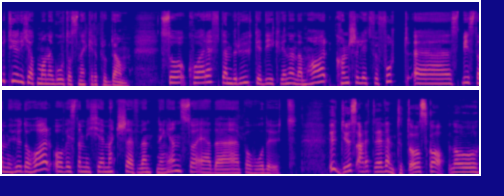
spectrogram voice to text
betyr ikke at man er god til å snekre program. Så KrF de bruker de kvinnene de har, kanskje litt for fort. Eh, spiser dem med hud og hår, og hvis de ikke matcher forventningen, så er det på hodet ut. Udjus, er dette ventet å skape noe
